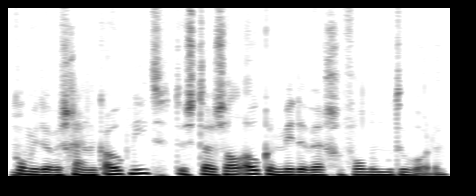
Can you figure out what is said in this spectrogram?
kom je er waarschijnlijk ook niet. Dus daar zal ook een middenweg gevonden moeten worden.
